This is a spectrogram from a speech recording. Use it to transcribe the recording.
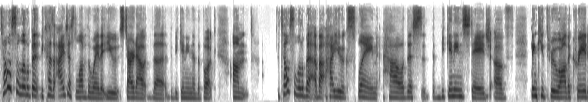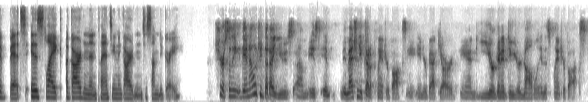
tell us a little bit because I just love the way that you start out the the beginning of the book. Um, tell us a little bit about how you explain how this the beginning stage of thinking through all the creative bits is like a garden and planting a garden to some degree. Sure. So the, the analogy that I use um, is im- imagine you've got a planter box in, in your backyard and you're going to do your novel in this planter box.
